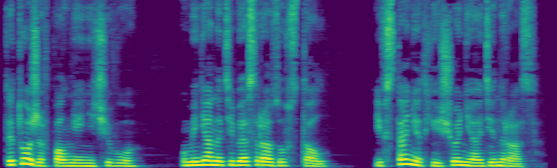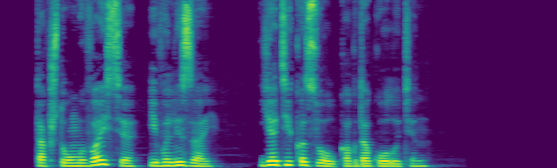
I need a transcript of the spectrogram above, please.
«Ты тоже вполне ничего. У меня на тебя сразу встал. И встанет еще не один раз. Так что умывайся и вылезай. Я дико зол, когда голоден».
